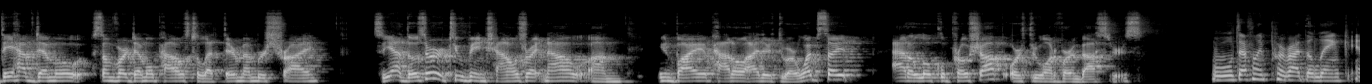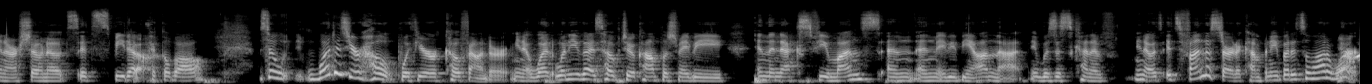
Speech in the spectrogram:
they have demo some of our demo paddles to let their members try. So yeah, those are our two main channels right now. Um, you can buy a paddle either through our website, at a local pro shop, or through one of our ambassadors. Well, we'll definitely provide the link in our show notes. It's SpeedUp yeah. Pickleball. So, what is your hope with your co-founder? You know, what what do you guys hope to accomplish maybe in the next few months and and maybe beyond that? It was just kind of, you know, it's it's fun to start a company, but it's a lot of work.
